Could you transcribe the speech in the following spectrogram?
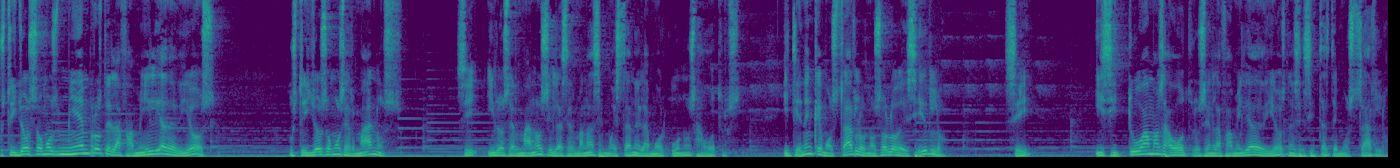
Usted y yo somos miembros de la familia de Dios. Usted y yo somos hermanos. ¿Sí? Y los hermanos y las hermanas se muestran el amor unos a otros. Y tienen que mostrarlo, no solo decirlo. ¿Sí? Y si tú amas a otros en la familia de Dios, necesitas demostrarlo.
